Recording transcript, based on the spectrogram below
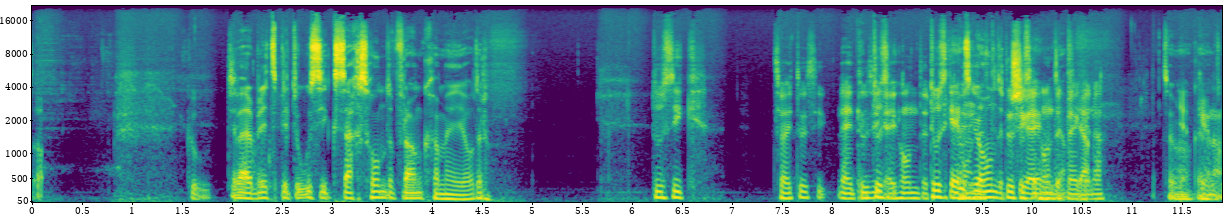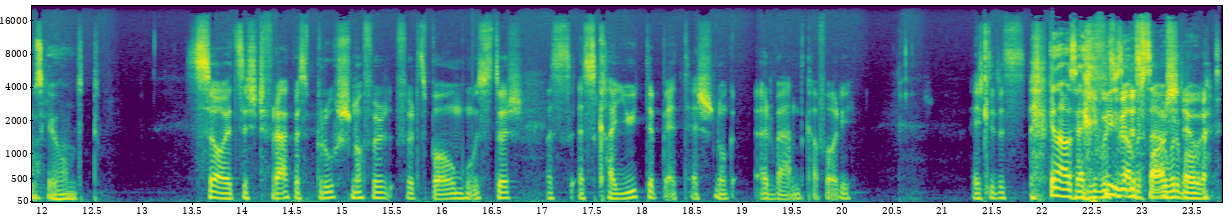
So. gut. Dann wären wir jetzt bei 1600 Franken mehr, oder? 1000, 2000, nein, 1100. 1100. 1100, 1100 mehr, ja. genau. Ja, genau. 100. So, jetzt ist die Frage, was brauchst du noch für, für das Baumhaus? Du hast ein, ein Kajütenbett hast du noch erwähnt vorhin. Hast du das... Genau, das Wie muss ich mir das vorstellen?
